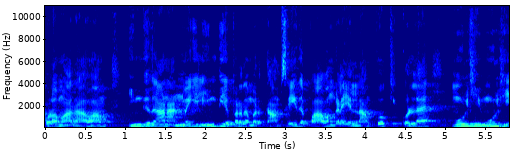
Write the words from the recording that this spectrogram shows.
குலமாதாவாம். இங்குதான் அண்மையில் இந்திய பிரதமர் தாம் செய்த பாவங்களை எல்லாம் போக்கிக் கொள்ள மூழ்கி மூழ்கி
